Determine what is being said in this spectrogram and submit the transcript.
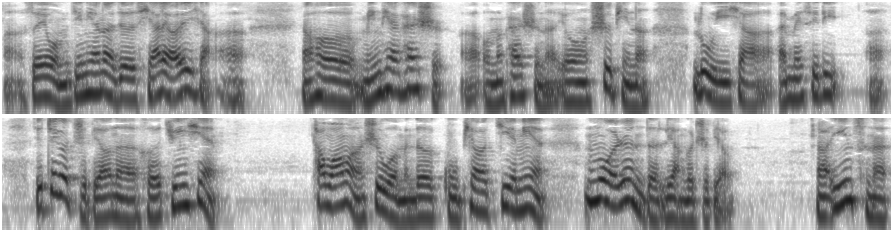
啊，所以我们今天呢就闲聊一下啊，然后明天开始啊，我们开始呢用视频呢录一下 MACD 啊，就这个指标呢和均线，它往往是我们的股票界面默认的两个指标啊，因此呢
